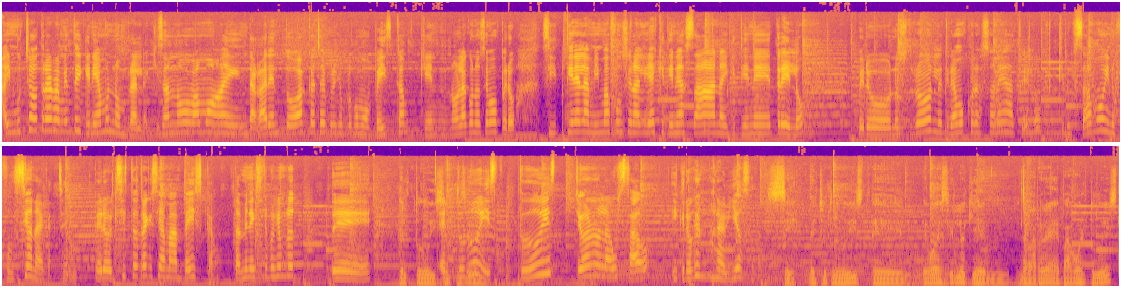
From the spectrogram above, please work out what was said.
Hay muchas otras herramientas y queríamos nombrarlas. Quizás no vamos a indagar en todas, ¿cachai? Por ejemplo, como Basecamp, que no la conocemos, pero sí tiene las mismas funcionalidades que tiene Asana y que tiene Trello. Pero nosotros le tiramos corazones a Trello porque lo usamos y nos funciona, ¿cachai? Pero existe otra que se llama Basecamp. También existe, por ejemplo, eh, El Todoist. el. Todoist. Todoist yo no la he usado y creo que es maravilloso. Sí, de hecho Todoist, eh, debo decirlo que mm, la barrera de pago del Todoist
